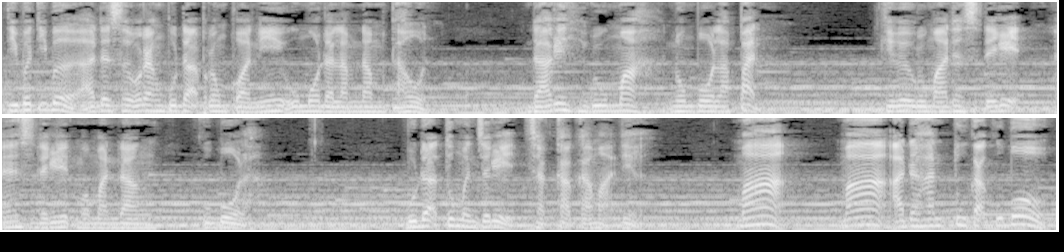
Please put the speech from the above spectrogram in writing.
Tiba-tiba ada seorang budak perempuan ni umur dalam 6 tahun. Dari rumah nombor 8 Kira rumah dia sederit eh, Sederit memandang kubur lah Budak tu menjerit Cakap kat mak dia Mak Mak ada hantu kat kubur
